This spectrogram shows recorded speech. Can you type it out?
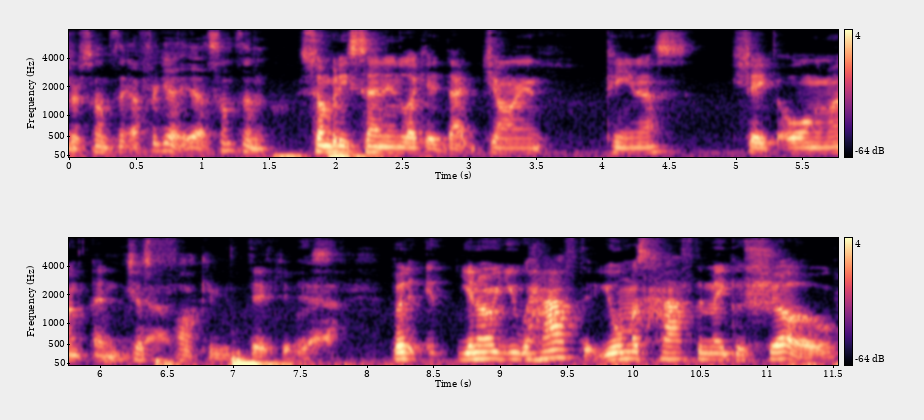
or something. I forget. Yeah, something. somebody sent in like a that giant penis shaped ornament and just Yeah. fucking ridiculous. Yeah. But it, you know, you have to. You almost have to make a show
